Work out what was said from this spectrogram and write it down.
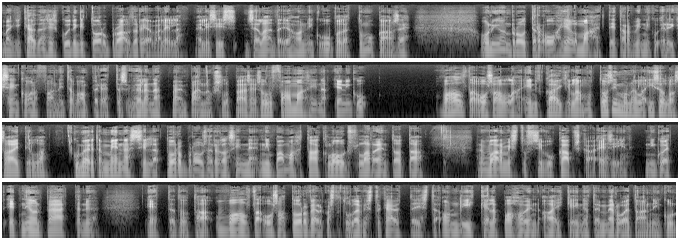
mäkin käytän siis kuitenkin Tor-browseria välillä, eli siis sellainen, johon on niin kuin upotettu mukaan se Onion Router-ohjelma, ettei tarvitse niin erikseen konfaa niitä, vaan periaatteessa yhdellä näppäin painauksella pääsee surffaamaan siinä. Ja niin kuin valtaosalla, ei nyt kaikilla, mutta tosi monella isolla saitilla, kun me yritän mennä sillä Tor-browserilla sinne, niin pamahtaa Cloudflaren tota, varmistussivu Kapska esiin, niin että, että ne on päättänyt, että tota, valtaosa Tor-verkosta tulevista käyttäjistä on liikkeellä pahoin aikein, joten me ruvetaan niin kuin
